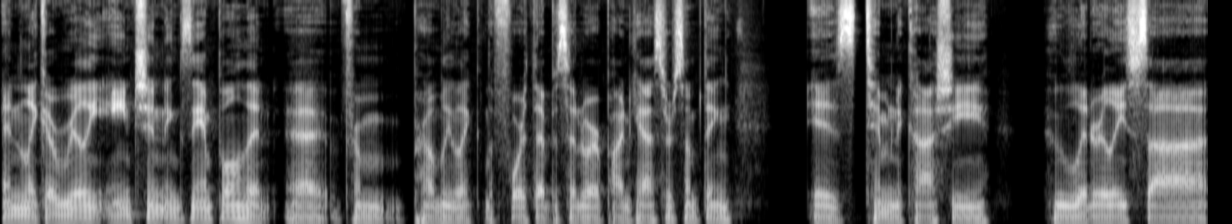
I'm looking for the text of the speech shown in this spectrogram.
And like a really ancient example that uh, from probably like the fourth episode of our podcast or something is Tim Nackashi, who literally saw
